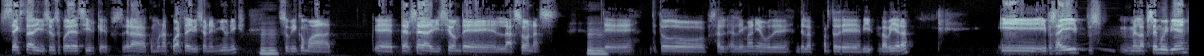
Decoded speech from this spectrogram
sexta división se podría decir que pues, era como una cuarta división en Múnich, subí como a eh, tercera división de las zonas de, de todo pues, Ale- Alemania o de, de la parte de Vi- Baviera. Y, y, pues ahí pues, me la pasé muy bien.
